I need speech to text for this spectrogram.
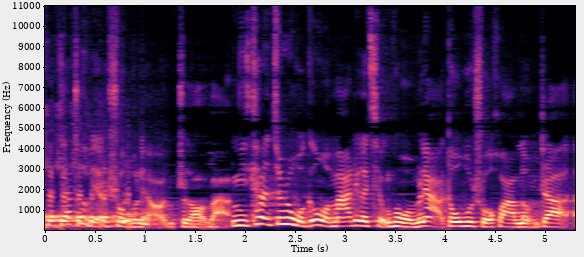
他特别受不了，你知道吧？你看，就是我跟我妈这个情况，我们俩都不说话，冷战。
